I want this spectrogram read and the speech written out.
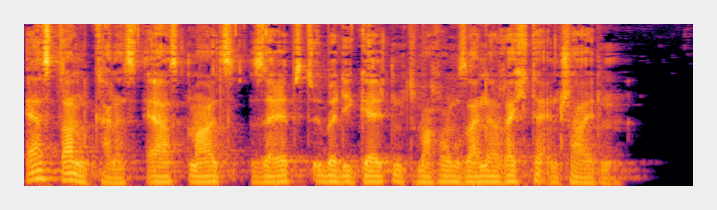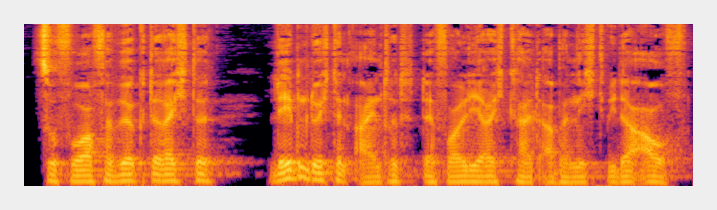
Erst dann kann es erstmals selbst über die Geltendmachung seiner Rechte entscheiden. Zuvor verwirkte Rechte leben durch den Eintritt der Volljährigkeit aber nicht wieder auf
